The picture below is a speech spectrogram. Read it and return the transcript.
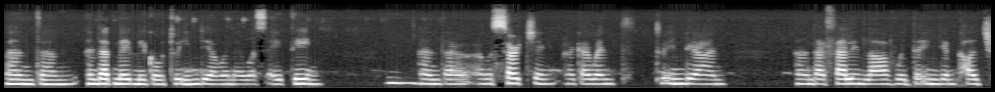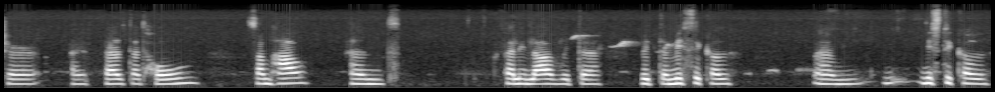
and um, and that made me go to India when I was 18 mm. and I, I was searching like I went to India and and I fell in love with the Indian culture. I felt at home somehow and fell in love with the with the mythical um, mystical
